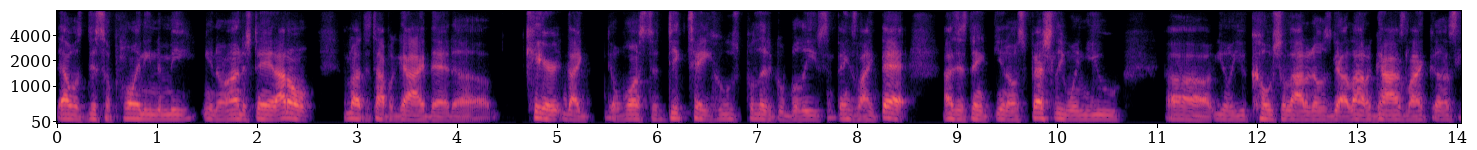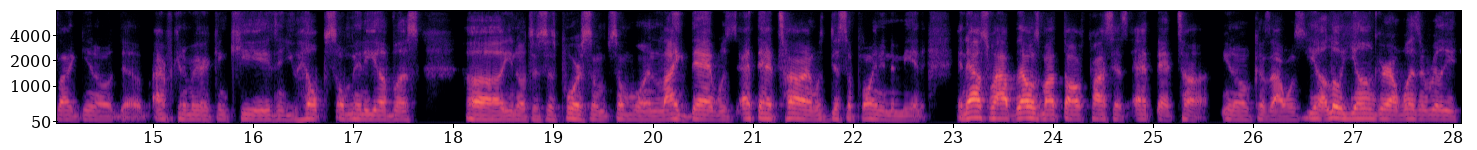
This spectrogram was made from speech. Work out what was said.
That was disappointing to me. You know, I understand. I don't. I'm not the type of guy that uh, care like you know, wants to dictate whose political beliefs and things like that. I just think you know, especially when you uh, you know, you coach a lot of those guys, a lot of guys like us, like you know, the African American kids, and you help so many of us. Uh, you know, to support some someone like that was at that time was disappointing to me, and and that's why that was my thought process at that time. You know, because I was you know a little younger, I wasn't really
